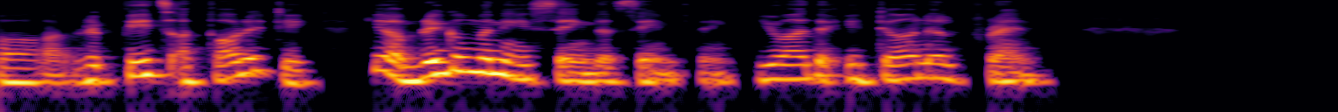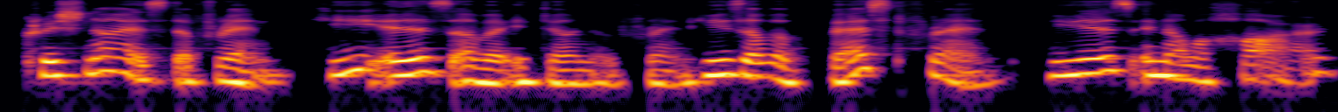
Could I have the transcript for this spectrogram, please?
uh, repeats authority. Here, Bhrigu Muni is saying the same thing. You are the eternal friend. Krishna is the friend. He is our eternal friend. He's our best friend. He is in our heart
